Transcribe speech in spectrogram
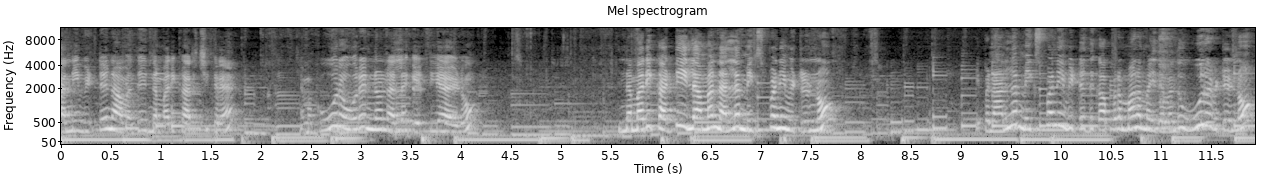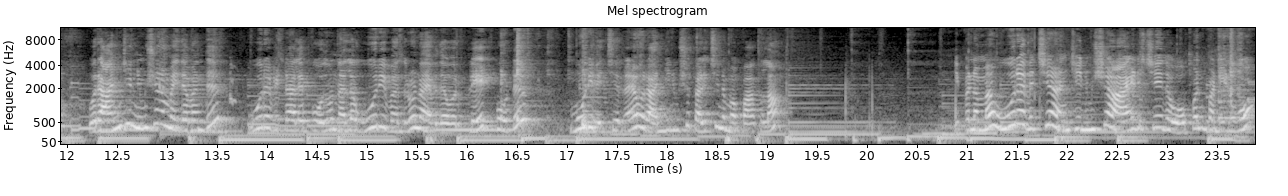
தண்ணி விட்டு நான் வந்து இந்த மாதிரி கரைச்சிக்கிறேன். நமக்கு ஊற ஊற இன்னும் நல்லா கெட்டியாயிடும். இந்த மாதிரி கட்டி இல்லாமல் நல்லா மிக்ஸ் பண்ணி விட்டுடணும் இப்போ நல்லா மிக்ஸ் பண்ணி விட்டதுக்கு அப்புறமா நம்ம இதை வந்து ஊற விட்டுடணும். ஒரு அஞ்சு நிமிஷம் நம்ம இதை வந்து ஊற விட்டாலே போதும். நல்லா ஊறி வந்துடும் நான் இதை ஒரு பிளேட் போட்டு மூடி வச்சிடுறேன். ஒரு அஞ்சு நிமிஷம் கழிச்சு நம்ம பார்க்கலாம். இப்போ நம்ம ஊற வச்சு அஞ்சு நிமிஷம் ஆயிடுச்சு. இதை ஓப்பன் பண்ணிடுவோம்.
